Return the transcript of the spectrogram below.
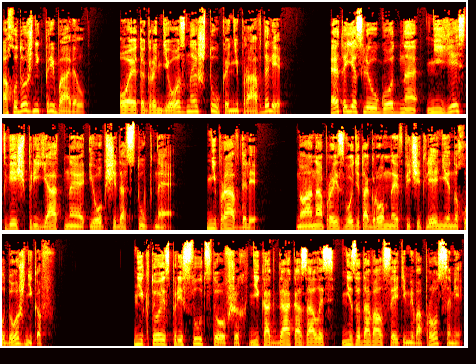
А художник прибавил, «О, это грандиозная штука, не правда ли? Это, если угодно, не есть вещь приятная и общедоступная, не правда ли? Но она производит огромное впечатление на художников». Никто из присутствовавших никогда, казалось, не задавался этими вопросами,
